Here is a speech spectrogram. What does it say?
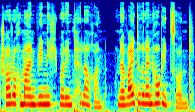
Schau doch mal ein wenig über den Tellerrand und erweitere deinen Horizont.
